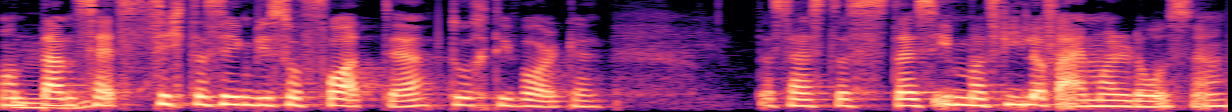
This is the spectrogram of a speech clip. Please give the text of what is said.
und dann setzt sich das irgendwie sofort ja, durch die Wolke. Das heißt, das, da ist immer viel auf einmal los. Ja.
